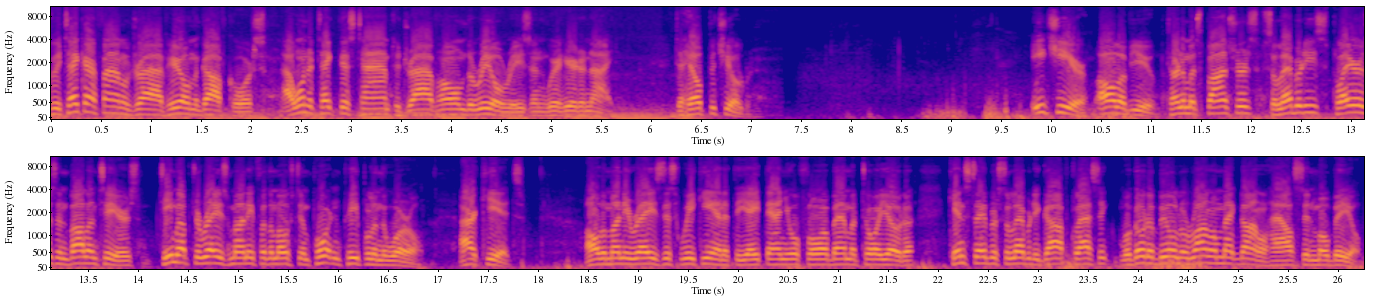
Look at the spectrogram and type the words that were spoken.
As we take our final drive here on the golf course, I want to take this time to drive home the real reason we're here tonight, to help the children. Each year, all of you, tournament sponsors, celebrities, players, and volunteers, team up to raise money for the most important people in the world, our kids. All the money raised this weekend at the 8th Annual Flora-Bama Toyota Ken Stabler Celebrity Golf Classic will go to build a Ronald McDonald House in Mobile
